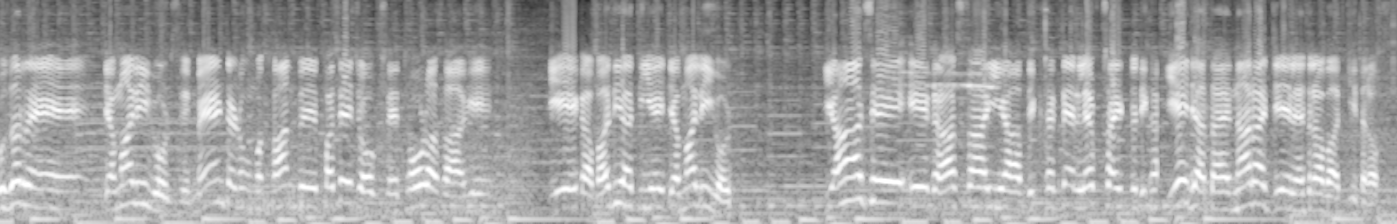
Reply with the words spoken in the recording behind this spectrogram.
गुजर रहे हैं जमाली गोड से। मेन टंडो मोहम्मद खान पे, फतेह चौक से थोड़ा सा आगे। ये एक आबादी आती है जमाली गोड यहाँ से एक रास्ता, ये आप दिख सकते हैं लेफ़्ट साइड पे दिखा ये जाता है नारा जेल हैदराबाद की तरफ़।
